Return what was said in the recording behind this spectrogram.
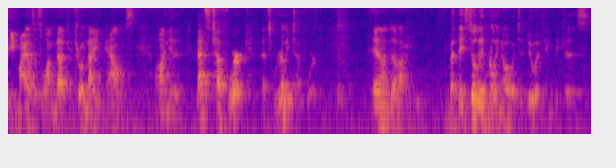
eight miles is long enough. You throw 90 pounds on you. That's tough work. That's really tough work. And, uh, but they still didn't really know what to do with him because,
